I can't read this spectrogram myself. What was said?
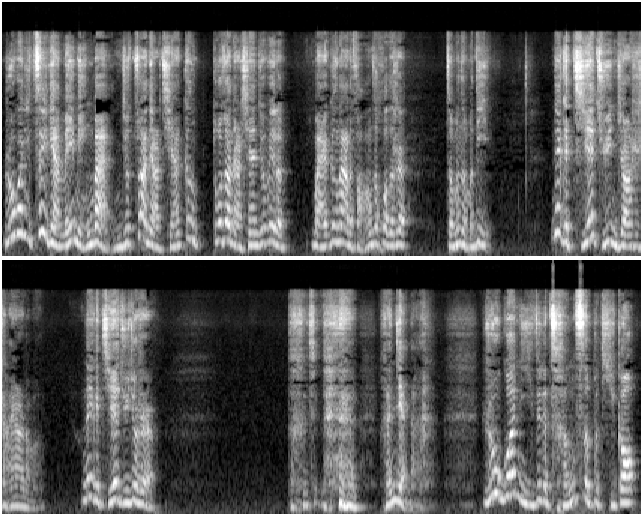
如果你这点没明白，你就赚点钱，更多赚点钱，就为了买更大的房子，或者是怎么怎么地，那个结局你知道是啥样的吗？那个结局就是很 很简单。如果你这个层次不提高，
